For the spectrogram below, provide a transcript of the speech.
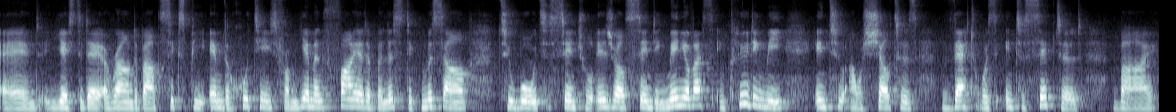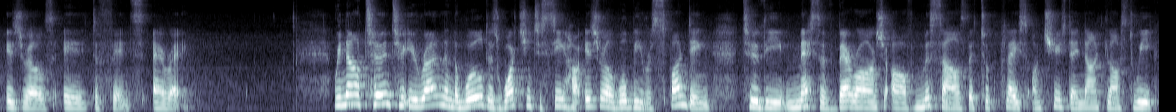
And yesterday, around about 6 p.m., the Houthis from Yemen fired a ballistic missile towards central Israel, sending many of us, including me, into our shelters. That was intercepted by Israel's air defense array. We now turn to Iran, and the world is watching to see how Israel will be responding to the massive barrage of missiles that took place on Tuesday night last week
